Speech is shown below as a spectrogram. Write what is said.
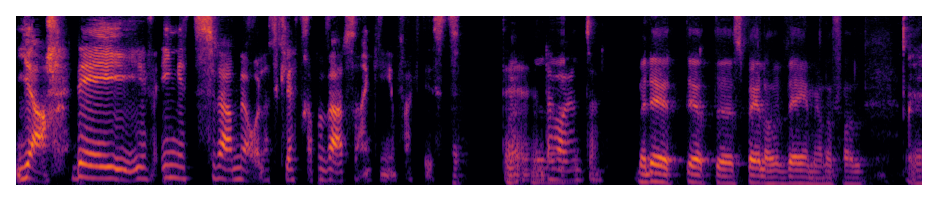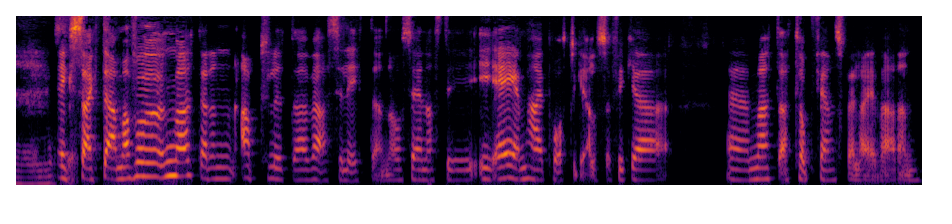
ja, det är inget sådär mål att klättra på världsrankingen faktiskt. Det, det har jag inte. Men det är ett, det är ett eh, spelare-VM i alla fall? Eh, Exakt, där man får möta den absoluta världseliten och senast i, i EM här i Portugal så fick jag äh, möta topp fem spelare i världen.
